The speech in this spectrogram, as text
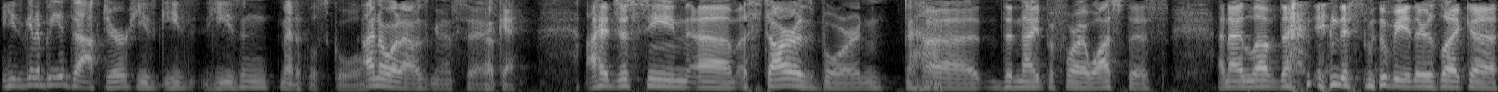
he's gonna be a doctor. He's he's he's in medical school. I know what I was going to say. Okay. I had just seen um, A Star Is Born uh Uh-huh. the night before I watched this, and I love that in this movie. There's like a,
